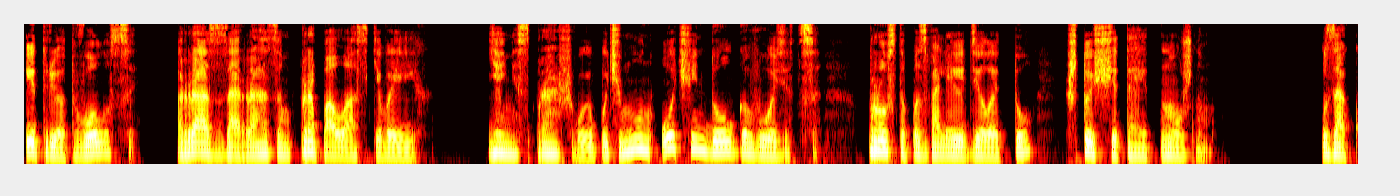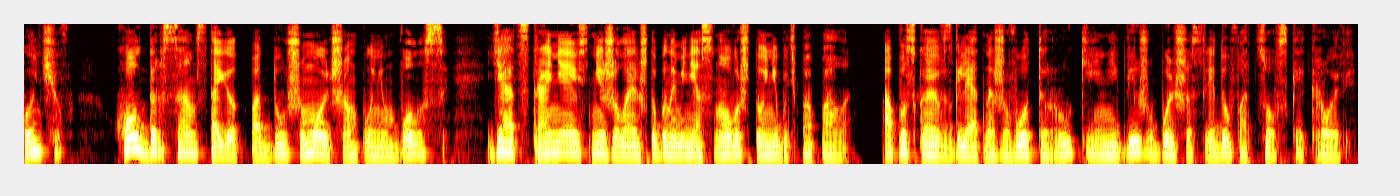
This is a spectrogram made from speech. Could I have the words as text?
и трет волосы, раз за разом прополаскивая их. Я не спрашиваю, почему он очень долго возится, просто позволяю делать то, что считает нужным. Закончив, Холдер сам встает под душ и моет шампунем волосы. Я отстраняюсь, не желая, чтобы на меня снова что-нибудь попало. Опускаю взгляд на живот и руки и не вижу больше следов отцовской крови.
